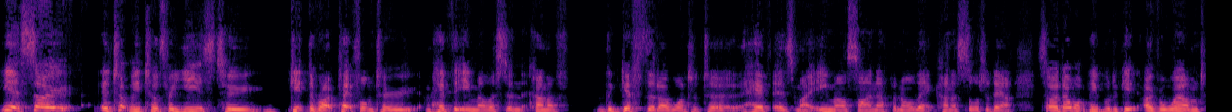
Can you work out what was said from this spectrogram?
Yeah, so it took me two or three years to get the right platform to have the email list and kind of the gift that I wanted to have as my email sign up and all that kind of sorted out. So I don't want people to get overwhelmed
